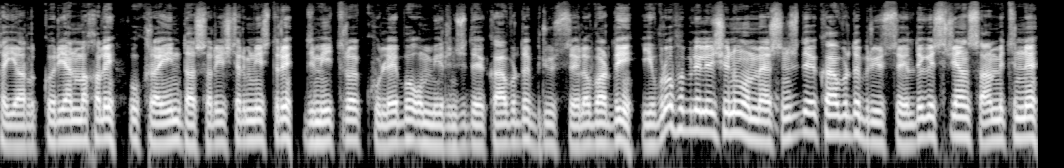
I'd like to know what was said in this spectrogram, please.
taýýarlyk görýän mahaly, ukrain daşary işler ministri Dmytro Kuleba on birinji dekabrda Brýussele bardy. Ýewropa Bileleşiginiň on bäşinji dekabrda Brýusselde geçirýän sammitinde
